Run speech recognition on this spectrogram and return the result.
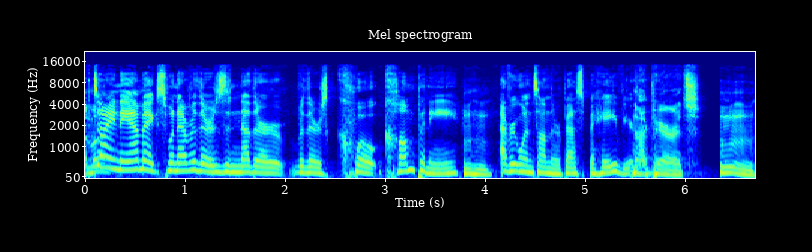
group dynamics. Whenever there's another, where there's quote company, everyone's on their best behavior. Mm-hmm. Not parents. Mm. Uh,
